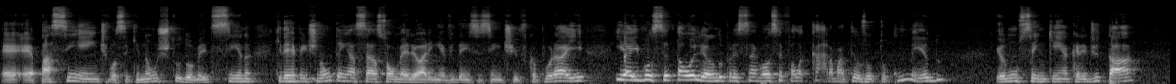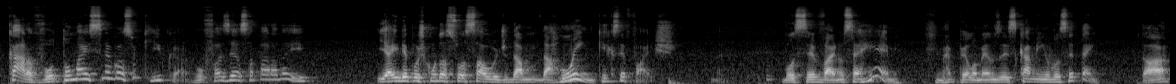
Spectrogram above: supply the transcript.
é, é paciente, você que não estudou medicina, que de repente não tem acesso ao melhor em evidência científica por aí, e aí você está olhando para esse negócio e fala: Cara, Matheus, eu tô com medo, eu não sei em quem acreditar, cara, vou tomar esse negócio aqui, cara, vou fazer essa parada aí. E aí depois, quando a sua saúde dá, dá ruim, o que, que você faz? Você vai no CRM. Né? Pelo menos esse caminho você tem, tá?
